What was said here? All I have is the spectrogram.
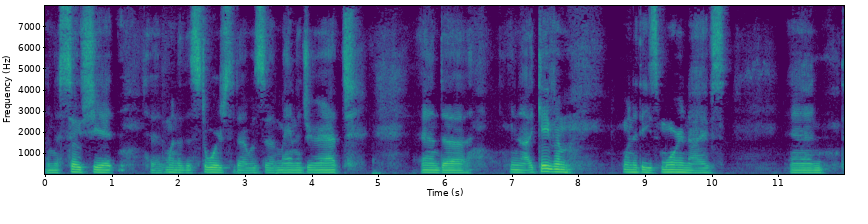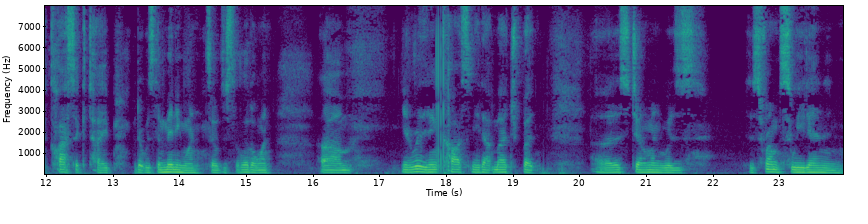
an associate at one of the stores that I was a manager at. And, uh, you know, I gave him one of these Mora knives and the classic type, but it was the mini one, so just a little one. Um, it really didn't cost me that much, but uh, this gentleman was is from Sweden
